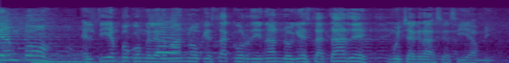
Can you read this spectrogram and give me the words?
Tiempo, el tiempo con el hermano que está coordinando en esta tarde. Muchas gracias y amén.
